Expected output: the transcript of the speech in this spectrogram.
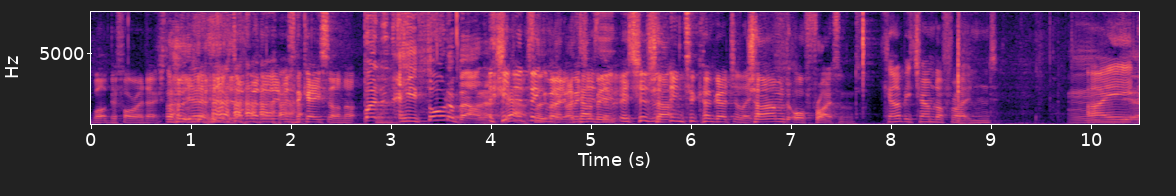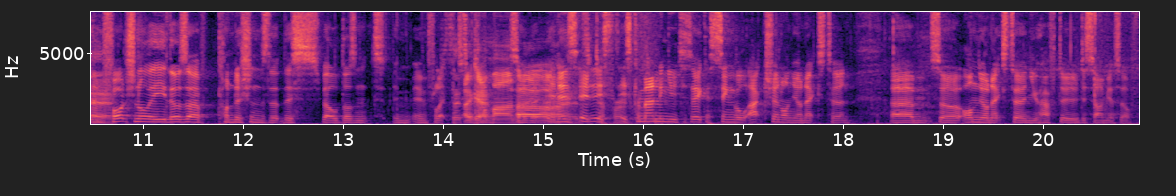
Well, before I'd actually yeah. yeah. whether it was the case or not. But he thought about it. He Yeah, did think so about I- I it, which is, be the, which is the thing to congratulate. Charmed or frightened? Cannot be charmed or frightened. I yeah. unfortunately, those are conditions that this spell doesn't Im- inflict. That's Okay, command. so Uh, it is. it's It is. It's commanding you to take a single action on your next turn. Um, so on your next turn, you have to disarm yourself.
